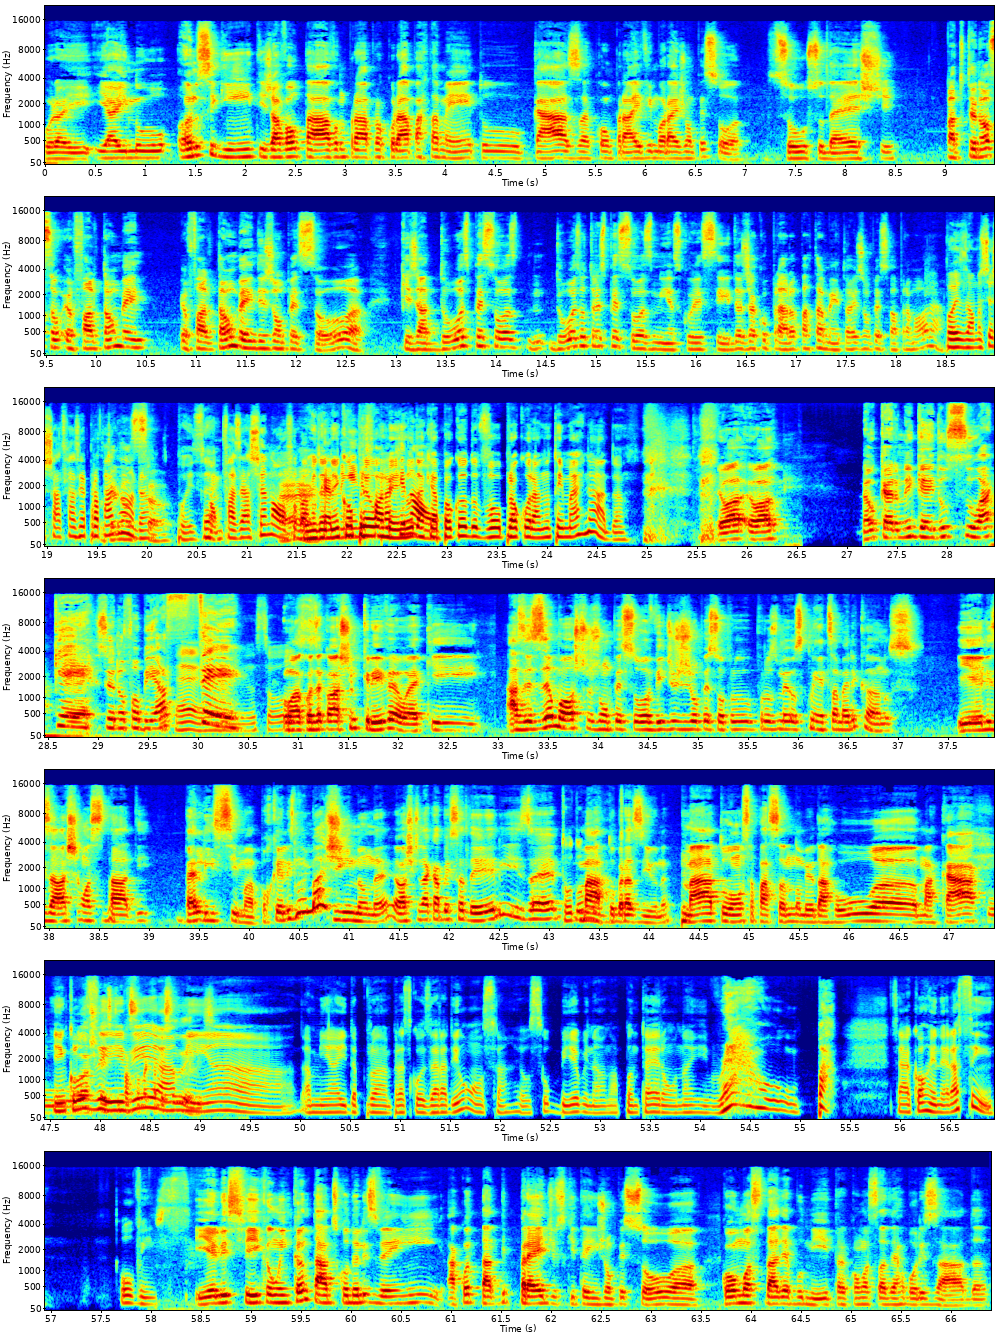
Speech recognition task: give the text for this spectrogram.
por aí. E aí no ano seguinte já voltavam pra procurar apartamento, casa, comprar e vir morar em João Pessoa. Sul, Sudeste. Pra tu ter noção, eu falo tão bem, eu falo tão bem de João Pessoa que já duas pessoas, duas ou três pessoas minhas conhecidas já compraram apartamento aí em João Pessoa pra morar. Pois vamos deixar de fazer propaganda. Pois é. Vamos fazer a xenófoba. É. eu ainda quero nem comprei o fora aqui, meu, não. daqui a pouco eu vou procurar, não tem mais nada. Eu, eu, Não quero ninguém do sul aqui. Xenofobia É, sou. Uma coisa que eu acho incrível é que às vezes eu mostro João Pessoa, vídeos de João Pessoa pro, pros meus clientes americanos. E eles acham a cidade belíssima, porque eles não imaginam, né? Eu acho que na cabeça deles é Tudo mato mato. o Brasil, né? Mato, onça passando no meio da rua, macaco. é Inclusive, a deles. minha, a minha ida para as coisas era de onça. Eu subia na, na panterona e. Rau, pá! Saia correndo, era assim. Ouvintes. E eles ficam encantados quando eles veem a quantidade de prédios que tem em João Pessoa, como a cidade é bonita, como a cidade é arborizada.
